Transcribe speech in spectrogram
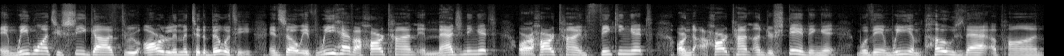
And we want to see God through our limited ability. And so, if we have a hard time imagining it, or a hard time thinking it, or a hard time understanding it, well, then we impose that upon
